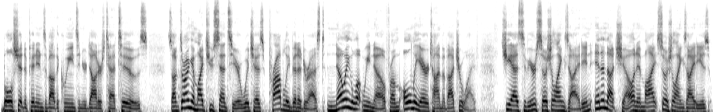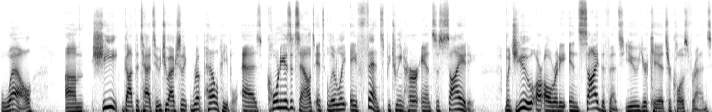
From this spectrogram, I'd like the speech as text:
bullshit opinions about the Queens and your daughter's tattoos. So I'm throwing in my two cents here, which has probably been addressed. Knowing what we know from only airtime about your wife, she has severe social anxiety. And in a nutshell, and in my social anxiety as well, um, she got the tattoo to actually repel people. As corny as it sounds, it's literally a fence between her and society. But you are already inside the fence. You, your kids, her close friends.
